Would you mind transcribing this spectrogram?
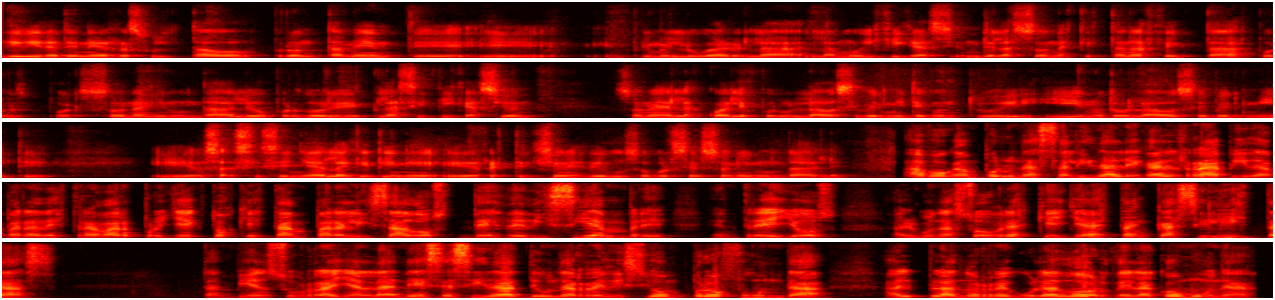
debiera tener resultados prontamente, eh, en primer lugar, la, modificación de las zonas que están afectadas por, por, zonas inundables o por doble clasificación, zonas en las cuales por un lado se permite construir y en otro lado se permite, eh, o sea, se señala que tiene eh, restricciones de uso por ser zona inundable. Abogan por una salida legal rápida para destrabar proyectos que están paralizados desde diciembre, entre ellos algunas obras que ya están casi listas. También subrayan la necesidad de una revisión profunda al plano regulador de la comuna.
